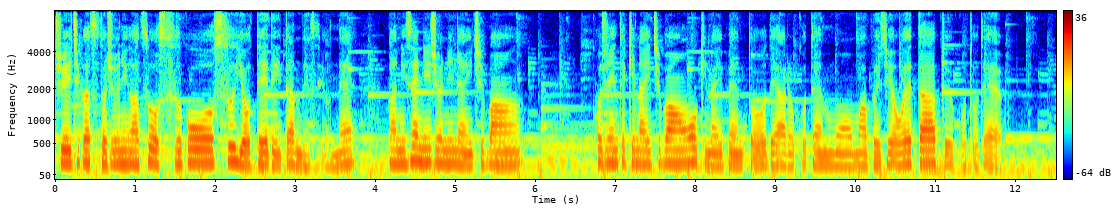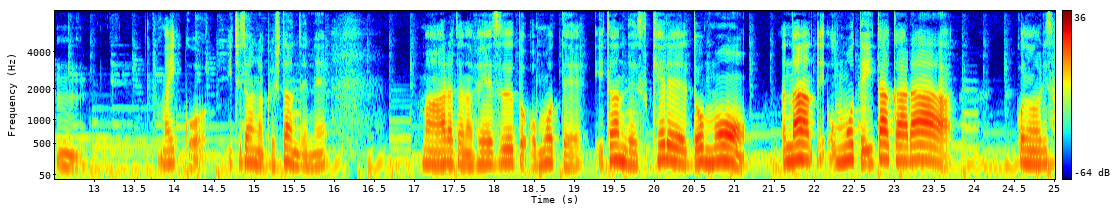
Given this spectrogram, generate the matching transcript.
11月と12月を過ごす予定でいたんですよね。まあ、2022年一番個人的な一番大きなイベントである個展も、まあ、無事終えたということで、うん。まあ、1個一段落したんでね。まあ新たなフェーズと思っていたんですけれどもな思っていたからこのリサ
